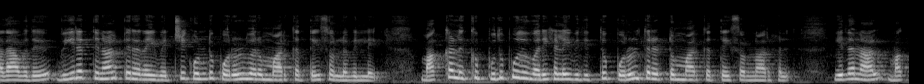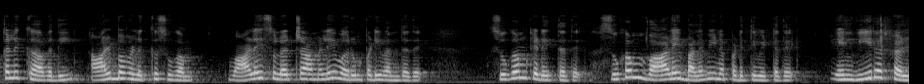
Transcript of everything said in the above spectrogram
அதாவது வீரத்தினால் பிறரை வெற்றி கொண்டு பொருள் வரும் மார்க்கத்தை சொல்லவில்லை. மக்களுக்கு புது புது வரிகளை விதித்து பொருள் திரட்டும் மார்க்கத்தை சொன்னார்கள். இதனால் மக்களுக்கு அவதி ஆள்பவனுக்கு சுகம். வாளை சுழற்றாமலே வரும்படி வந்தது. சுகம் கிடைத்தது. சுகம் வாளை பலவீனப்படுத்திவிட்டது. என் வீரர்கள்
